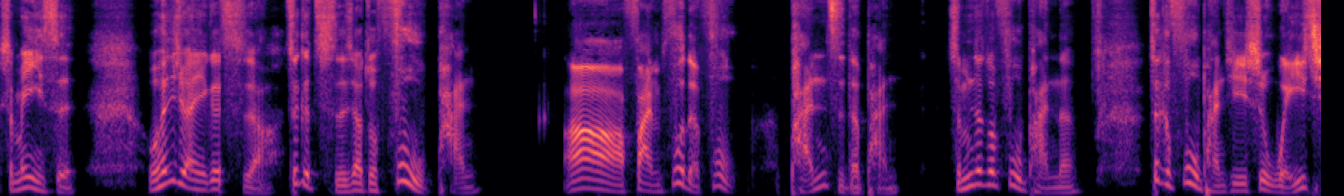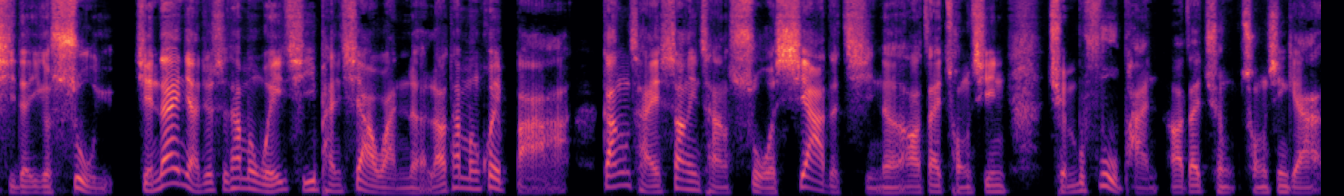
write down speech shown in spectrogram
什么意思？我很喜欢一个词啊，这个词叫做复盘啊，反复的复，盘子的盘。什么叫做复盘呢？这个复盘其实是围棋的一个术语，简单来讲就是他们围棋一盘下完了，然后他们会把刚才上一场所下的棋呢啊，再重新全部复盘啊，再全重新给它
